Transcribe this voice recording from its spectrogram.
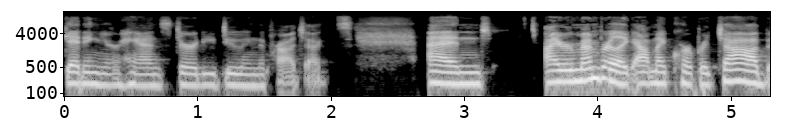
getting your hands dirty doing the projects. And I remember like at my corporate job,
